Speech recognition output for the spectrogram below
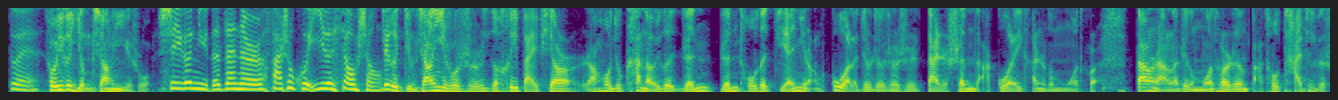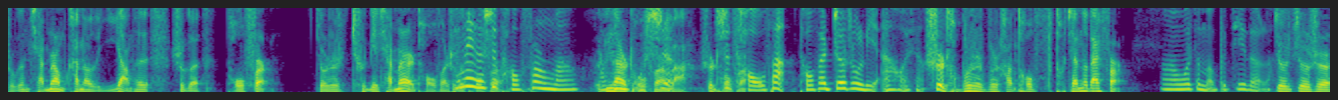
对，它有一个影像艺术，是一个女的在那儿发出诡异的笑声。这个影像艺术是一个黑白片然后就看到一个人人头的剪影过来，就就就是带着身子啊过来一看。是个模特，当然了，这个模特真把头抬起来的时候，跟前面我们看到的一样，它是个头缝就是那前面是头发，是那个是头缝吗？应该是头缝吧？是是头发，头发遮住脸，好像是头，不是不是，好像头头前头带缝嗯，我怎么不记得了？就就是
